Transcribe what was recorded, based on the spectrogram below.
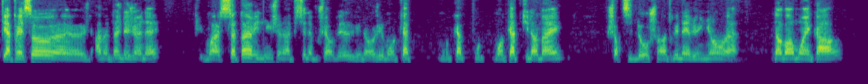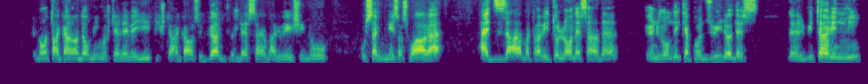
Puis après ça, euh, en même temps, je déjeunais. Puis moi, à 7h30, j'étais dans la piscine à Boucherville, j'ai nagé mon 4, mon 4, mon 4 km. Je suis sorti de l'eau, je suis rentré dans les réunions à 9h moins quart. Le monde est encore endormi. Moi, j'étais réveillé, puis j'étais encore sur le gun. Puis je descends, je vais arriver chez nous au Saguenay ce soir à, à 10 heures. Je vais travailler tout le long descendant. Une journée qui a produit là, de, de 8h30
